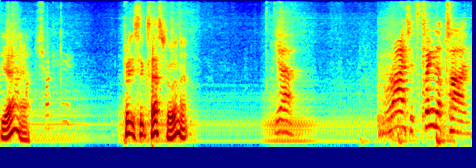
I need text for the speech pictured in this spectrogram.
Yeah. Pretty successful, isn't it? Yeah. Right, it's clean-up time.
